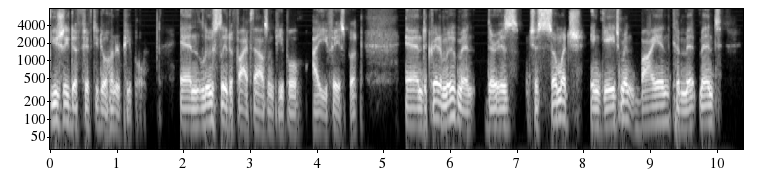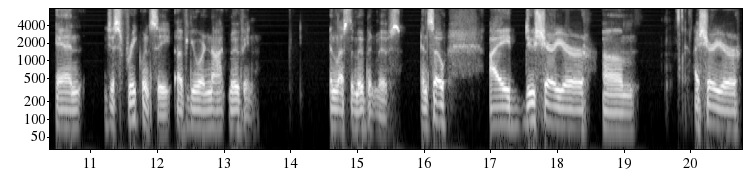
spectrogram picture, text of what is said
usually to 50 to 100 people and loosely to 5,000 people, i.e., Facebook. And to create a movement, there is just so much engagement, buy in, commitment, and just frequency of you are not moving unless the movement moves. And so I do share your, um, I share your,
